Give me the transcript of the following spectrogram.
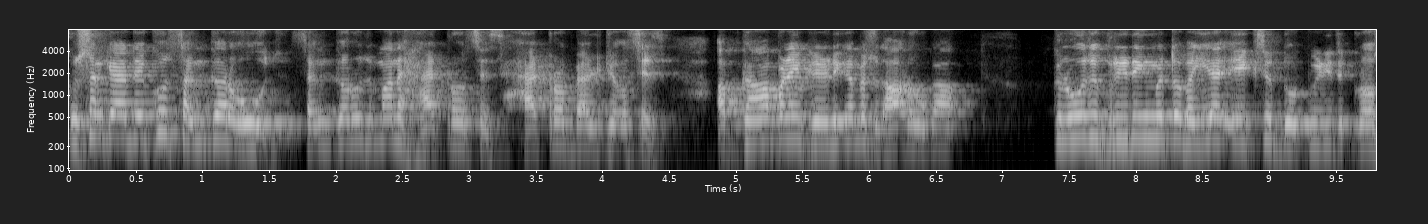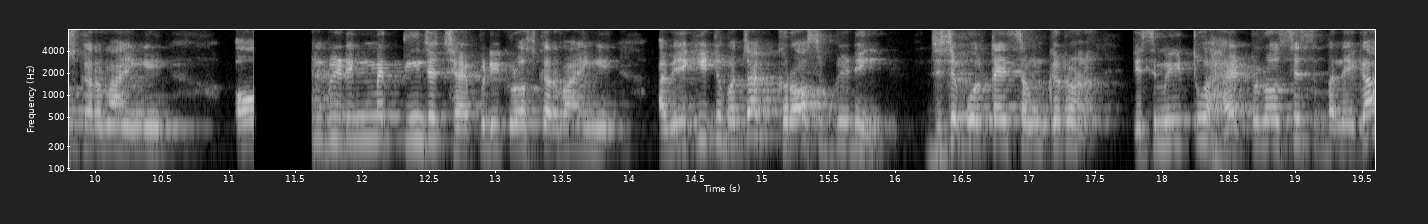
क्वेश्चन क्या है, देखो संकर ओज संकर ओज माने हेट्रोसिस हेट्रोबेल्टियोसिस अब कहाँ पर ग्रेडिंग में सुधार होगा? क्लोज ब्रीडिंग में तो भैया एक से दो पीढ़ी क्रॉस करवाएँगे। और ब्रीडिंग में तीन से छह पीढ़ी क्रॉस करवाएँगे। अब एक ही तो बच्चा क्रॉस ब्रीडिंग जिसे बोलते हैं संकरण। इसमें तो हेट्रोसिस बनेगा,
